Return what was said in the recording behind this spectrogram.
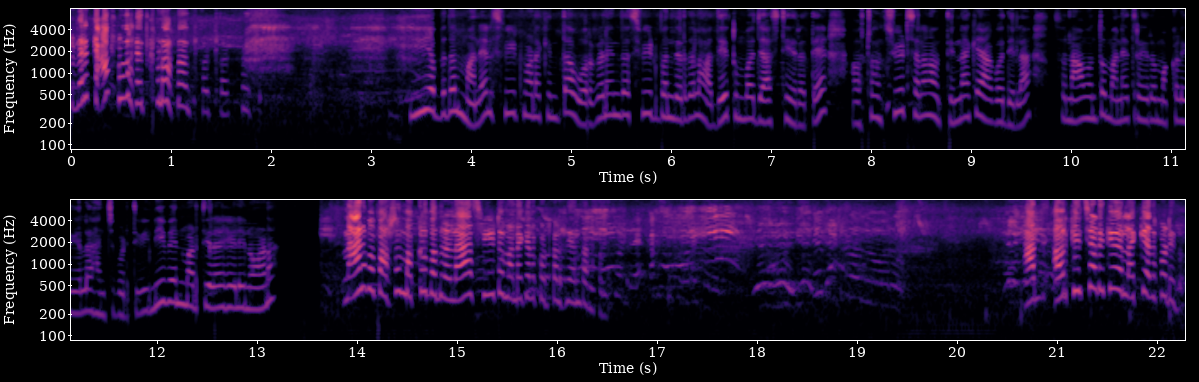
ಅವ್ರ ಬೇರೆ ಕಾಸು ಎತ್ಕೊಂಡ ಈ ಹಬ್ಬದಲ್ಲಿ ಮನೇಲಿ ಸ್ವೀಟ್ ಮಾಡೋಕ್ಕಿಂತ ಹೊರಗಡೆಯಿಂದ ಸ್ವೀಟ್ ಬಂದಿರೋದಲ್ಲ ಅದೇ ತುಂಬ ಜಾಸ್ತಿ ಇರುತ್ತೆ. ಅಷ್ಟೊಂದು ಸ್ವೀಟ್ಸ್ ಎಲ್ಲ ನಾವು ತಿನ್ನೋಕ್ಕೆ ಆಗೋದಿಲ್ಲ. ಸೊ ನಾವಂತೂ ಮನೆ ಹತ್ರ ಇರೋ ಮಕ್ಕಳಿಗೆಲ್ಲ ಹಂಚಿಬಿಡ್ತೀವಿ. ನೀವೇನು ಮಾಡ್ತೀರಾ ಹೇಳಿ ನೋಡೋಣ. ನಾನು ಪಾಪ ಅಷ್ಟೊಂದು ಮಕ್ಕಳು ಬಂದ್ರಲ್ಲ ಸ್ವೀಟ್ ಮನೆಗೆಲ್ಲ ಕೊಟ್ಕೊಳ್ತೀನಿ ಅಂತ ಅನ್ಕೊಂಡೆ. ಅದು ಅವ್ರ ಕಿಚ್ಚಾಡೋಕ್ಕೆ ಲಕ್ಕಿ ಅದು ಕೊಟ್ಟಿದ್ದು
